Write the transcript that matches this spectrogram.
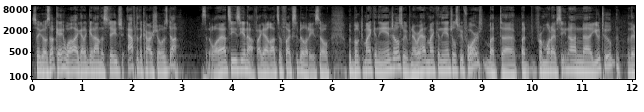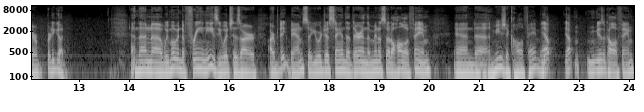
So he goes, "Okay, well, I got to get on the stage after the car show is done." I said, "Well, that's easy enough. I got lots of flexibility." So we booked Mike and the Angels. We've never had Mike and the Angels before, but uh, but from what I've seen on uh, YouTube, they're pretty good. And then uh, we move into Free and Easy, which is our our big band. So you were just saying that they're in the Minnesota Hall of Fame, and uh, The Music Hall of Fame. Yep. Yep. Music Hall of Fame.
